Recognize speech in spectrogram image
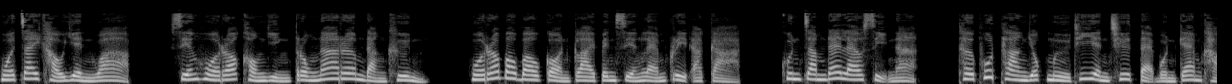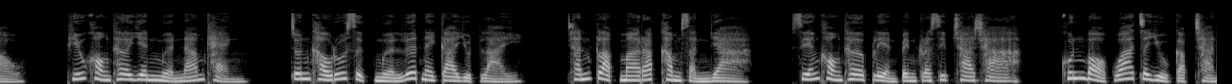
หัวใจเขาเย็นวาบ เสียงหัวเราะของหญิงตรงหน้าเริ่มดังขึ้น หัวเราะเบาๆก่อนกลายเป็นเสียงแหลมกรีดอากาศ คุณจำได้แล้วสินะ เธอพูดพลางยกมือที่เย็นชืดแตะบนแก้มเขา ผิวของเธอเย็นเหมือนน้ำแข็ง จนเขารู้สึกเหมือนเลือดในกายหยุดไหล ฉันกลับมารับคำสัญญา เสียงของเธอเปลี่ยนเป็นกระซิบชาชาๆคุณบอกว่าจะอยู่กับฉัน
